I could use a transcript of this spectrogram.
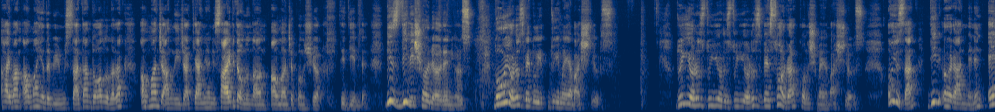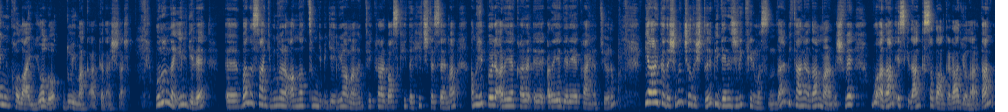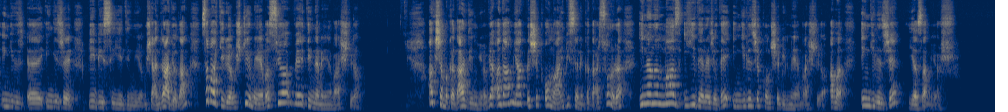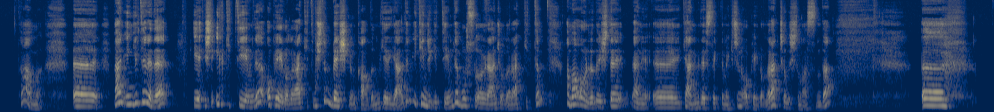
hayvan Almanya'da büyümüş zaten doğal olarak Almanca anlayacak. Yani hani sahibi de onunla Almanca konuşuyor dediğimde. Biz dili şöyle öğreniyoruz. Doğuyoruz ve duy- duymaya başlıyoruz. Duyuyoruz, duyuyoruz, duyuyoruz ve sonra konuşmaya başlıyoruz. O yüzden dil öğrenmenin en kolay yolu duymak arkadaşlar. Bununla ilgili bana sanki bunları anlattığım gibi geliyor ama tekrar baskıyı da hiç de sevmem ama hep böyle araya araya dereye kaynatıyorum. Bir arkadaşımın çalıştığı bir denizcilik firmasında bir tane adam varmış ve bu adam eskiden kısa dalga radyolardan İngiliz İngilizce BBC'yi dinliyormuş. Yani radyodan sabah geliyormuş düğmeye basıyor ve dinlemeye başlıyor. Akşama kadar dinliyor ve adam yaklaşık 10 ay, 1 sene kadar sonra inanılmaz iyi derecede İngilizce konuşabilmeye başlıyor. Ama İngilizce yazamıyor. Tamam mı? Eee, ben İngiltere'de e, işte ilk gittiğimde pair olarak gitmiştim. 5 gün kaldım, geri geldim. İkinci gittiğimde burslu öğrenci olarak gittim. Ama orada da işte yani eee, kendimi desteklemek için pair olarak çalıştım aslında. Eee,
